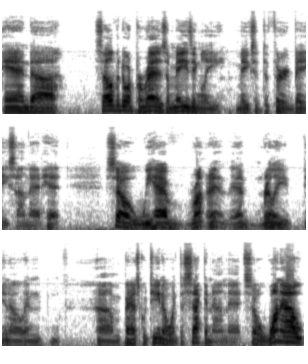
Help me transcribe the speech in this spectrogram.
And uh, Salvador Perez amazingly makes it to third base on that hit. So we have run, eh, eh, really, you know, and um, went to second on that. So one out,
